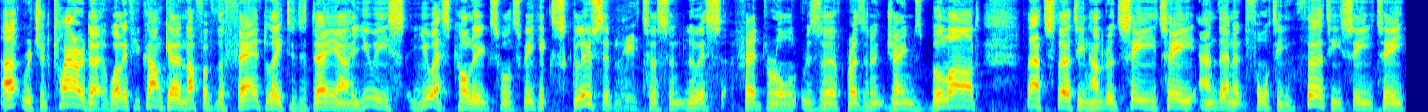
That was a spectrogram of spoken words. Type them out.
Uh, Richard Clarida. Well, if you can't get enough of the Fed later today, our US, US colleagues will speak exclusively to St. Louis Federal Reserve President James Bullard. That's 1300 CET, and then at 1430 CET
